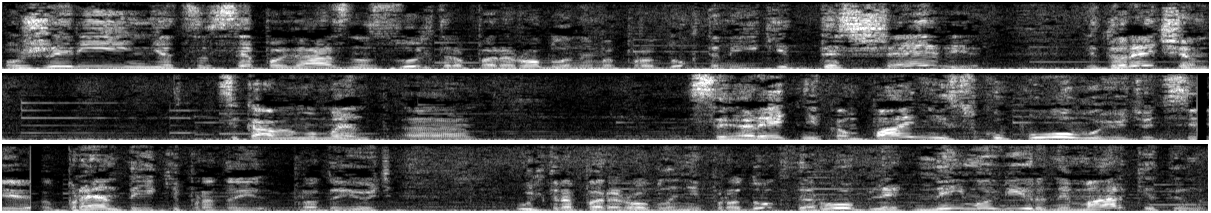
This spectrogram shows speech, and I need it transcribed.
ожиріння, це все пов'язано з ультрапереробленими продуктами, які дешеві. І, до речі, цікавий момент. Сигаретні компанії скуповують оці бренди, які продають, продають ультраперероблені продукти, роблять неймовірний маркетинг,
